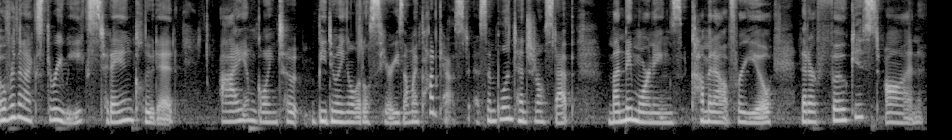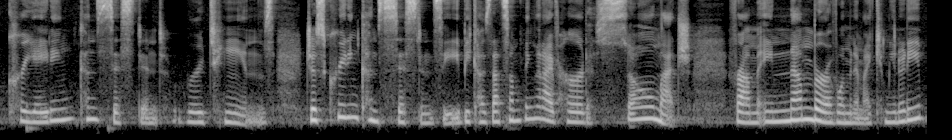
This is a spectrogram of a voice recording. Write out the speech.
over the next three weeks, today included, I am going to be doing a little series on my podcast, A Simple Intentional Step, Monday mornings coming out for you that are focused on creating consistent routines, just creating consistency, because that's something that I've heard so much from a number of women in my community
